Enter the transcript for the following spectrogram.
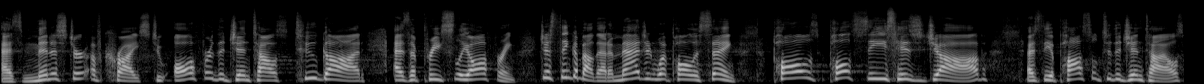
as minister of Christ to offer the Gentiles to God as a priestly offering. Just think about that. Imagine what Paul is saying. Paul's, Paul sees his job as the apostle to the Gentiles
